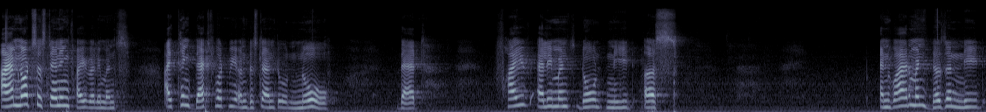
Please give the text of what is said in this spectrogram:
I am not sustaining five elements. I think that's what we understand to know that five elements don't need us. Environment doesn't need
